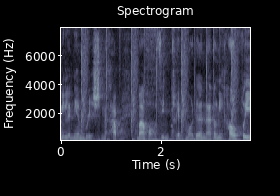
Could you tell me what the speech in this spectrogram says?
มิเลเนียมบริดจ์นะครับ มาหอศิลป์เทรดโมเดิร์นนะ ตรงนี้เข้าฟรี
